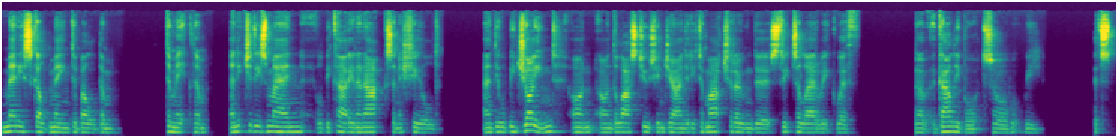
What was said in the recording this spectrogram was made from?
many skilled men to build them, to make them. And each of these men will be carrying an axe and a shield. And they will be joined on, on the last Tuesday in January to march around the streets of Lerwick with a galley boat. So we, it's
